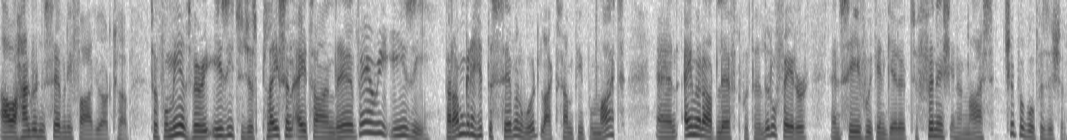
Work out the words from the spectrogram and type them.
our 175 yard club. So for me it's very easy to just place an 8 iron there, very easy. But I'm going to hit the 7 wood like some people might and aim it out left with a little fader and see if we can get it to finish in a nice chippable position.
